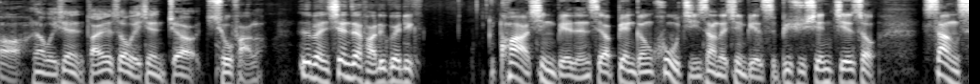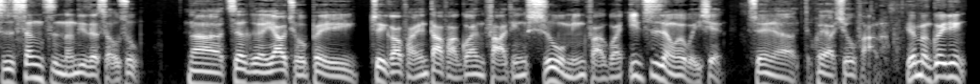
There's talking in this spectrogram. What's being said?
哦，那违宪，法院说违宪就要修法了。日本现在法律规定，跨性别人士要变更户籍上的性别时，必须先接受丧失生殖能力的手术。那这个要求被最高法院大法官法庭十五名法官一致认为违宪，所以呢会要修法了。原本规定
